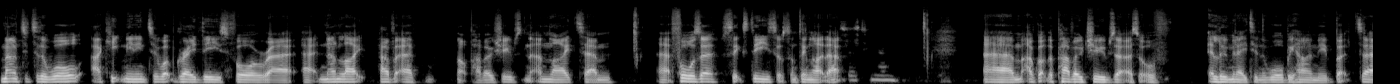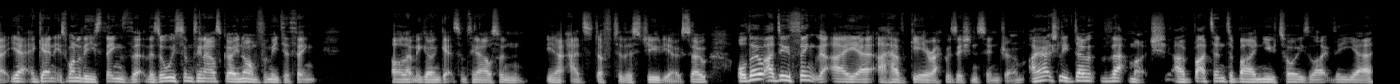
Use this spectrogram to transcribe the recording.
mounted to the wall. I keep meaning to upgrade these for uh, uh, Nanlite, Pav- uh, not Pavo tubes, Nanlite um, uh, Forza 60s or something like that. Um, I've got the Pavo tubes that are sort of illuminating the wall behind me. But uh, yeah, again, it's one of these things that there's always something else going on for me to think, oh, let me go and get something else and you know add stuff to the studio. So although I do think that I uh, I have gear acquisition syndrome, I actually don't that much. I, I tend to buy new toys like the uh,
